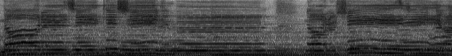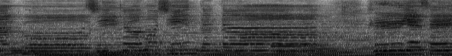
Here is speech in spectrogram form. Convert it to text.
너를 지키시는 분 너를 쉬지 않고 지켜보신단다. 그의 생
